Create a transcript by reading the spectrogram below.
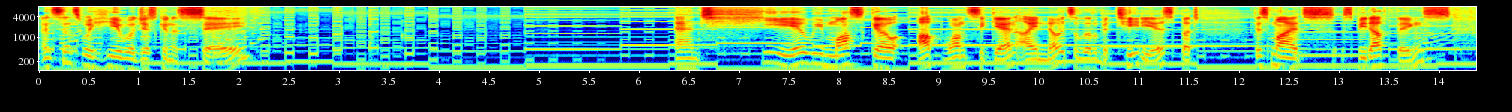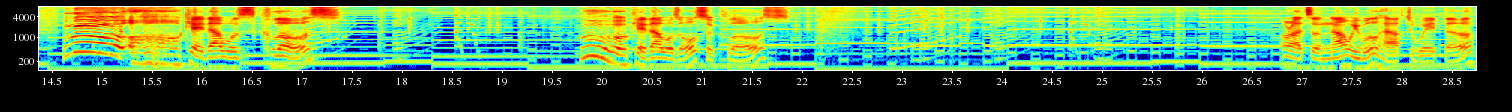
And since we're here, we're just gonna save. And here we must go up once again. I know it's a little bit tedious, but this might speed up things. Oh, okay, that was close. Ooh, okay, that was also close. Alright, so now we will have to wait though,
